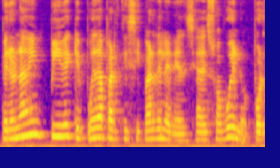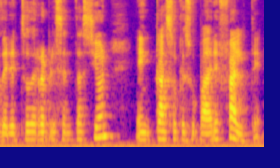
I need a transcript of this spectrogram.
Pero nada impide que pueda participar de la herencia de su abuelo por derecho de representación en caso que su padre falte,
